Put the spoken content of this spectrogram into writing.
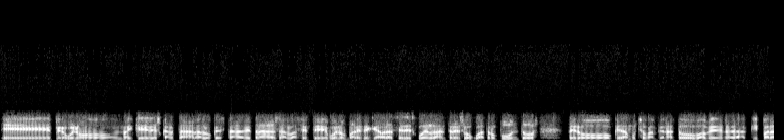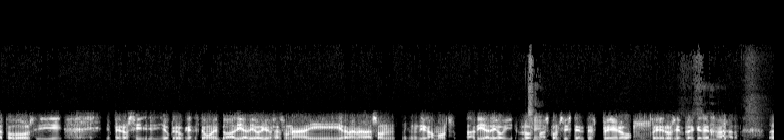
eh, pero bueno, no hay que descartar a lo que está detrás. Albacete, bueno, parece que ahora se descuelgan tres o cuatro puntos, pero queda mucho campeonato, va a haber aquí para todos y pero sí, yo creo que en este momento, a día de hoy, Osasuna y, Granada son, digamos, a día de hoy los más consistentes. Pero, pero siempre hay que dejar eh,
